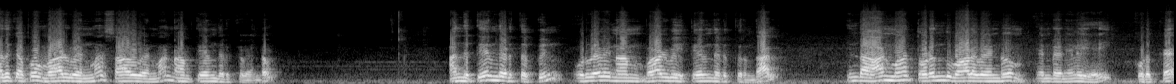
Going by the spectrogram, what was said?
அதுக்கப்புறம் வாழ் வேணுமா சாவு வேணுமா நாம் தேர்ந்தெடுக்க வேண்டும். அந்த தேர்ந்தெடுத்த பின் ஒருவேளை நாம் வாழ்வை தேர்ந்தெடுத்திருந்தால் இந்த ஆன்மா தொடர்ந்து வாழ வேண்டும் என்ற நிலையை கொடுக்க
